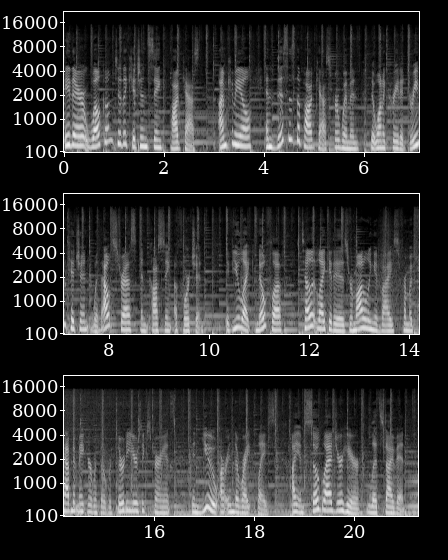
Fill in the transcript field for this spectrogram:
Hey there, welcome to the Kitchen Sink Podcast. I'm Camille, and this is the podcast for women that want to create a dream kitchen without stress and costing a fortune. If you like no fluff, tell it like it is, remodeling advice from a cabinet maker with over 30 years' experience, then you are in the right place. I am so glad you're here. Let's dive in.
